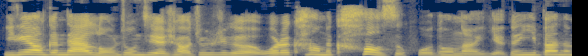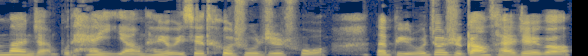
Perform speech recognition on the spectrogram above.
一定要跟大家隆重介绍，就是这个 WorldCon 的 cos 活动呢，也跟一般的漫展不太一样，它有一些特殊之处。那比如就是刚才这个，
